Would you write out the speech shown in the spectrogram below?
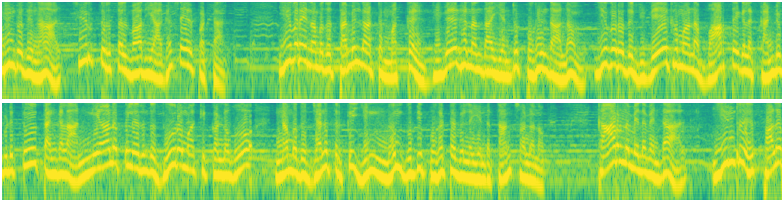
இருந்ததினால் சீர்திருத்தல்வாதியாக செயல்பட்டார். இவரை நமது தமிழ்நாட்டு மக்கள் விவேகானந்தா என்று புகழ்ந்தாலும் இவரது விவேகமான வார்த்தைகளை கண்டுபிடித்து தங்களை அஞ்ஞானத்திலிருந்து தூரமாக்கி கொள்ளவோ நமது ஜனத்திற்கு இன்னும் புத்தி புகட்டவில்லை என்று தான் சொல்லணும். காரணம் என்னவென்றால் இன்று பல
